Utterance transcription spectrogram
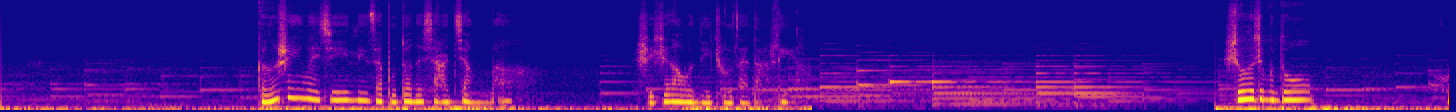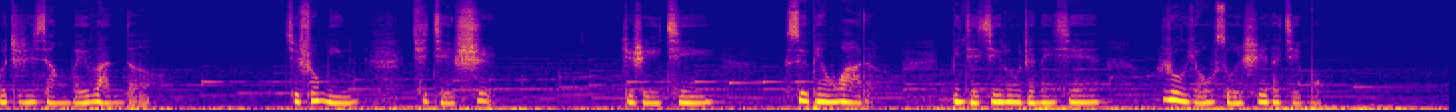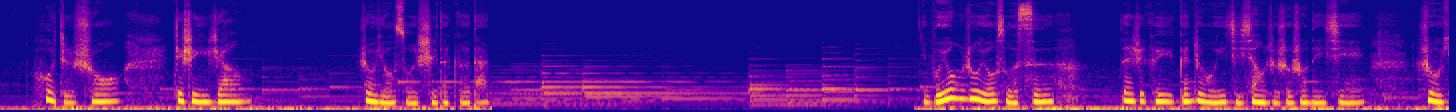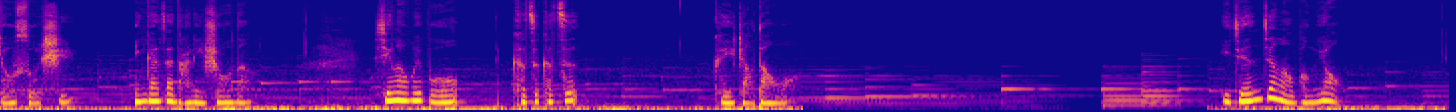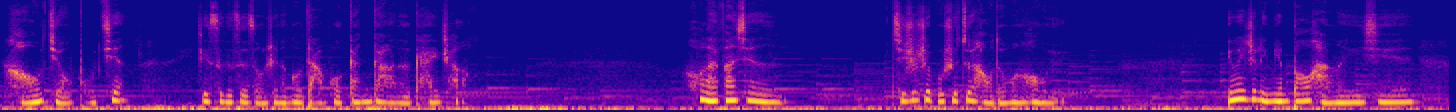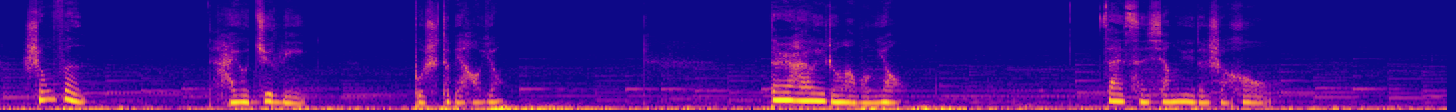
可能是因为记忆力在不断的下降吧，谁知道问题出在哪里啊？说了这么多，我只是想委婉的去说明、去解释，这是一期碎片化的，并且记录着那些若有所失的节目，或者说，这是一张若有所失的歌单。你不用若有所思。但是可以跟着我一起笑着说说那些若有所失，应该在哪里说呢？新浪微博，可兹可兹，可以找到我。以前见老朋友，好久不见，这四个字总是能够打破尴尬的开场。后来发现，其实这不是最好的问候语。因为这里面包含了一些身份，还有距离，不是特别好用。当然，还有一种老朋友，再次相遇的时候，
